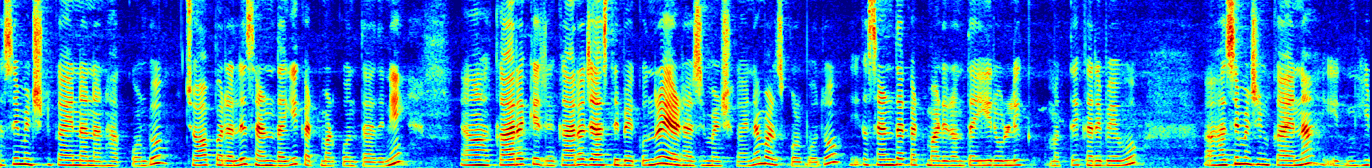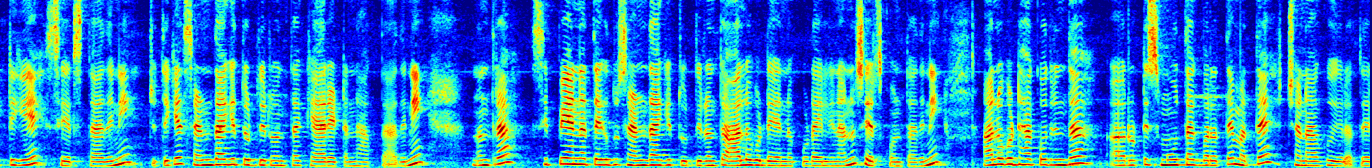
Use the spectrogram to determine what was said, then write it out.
ಹಸಿಮೆಣಸಿನ್ಕಾಯಿನ ನಾನು ಹಾಕ್ಕೊಂಡು ಚಾಪರಲ್ಲಿ ಸಣ್ಣದಾಗಿ ಕಟ್ ಮಾಡ್ಕೊತಾ ಇದ್ದೀನಿ. ಖಾರಕ್ಕೆ ಖಾರ ಜಾಸ್ತಿ ಬೇಕು ಅಂದರೆ ಎರಡು ಹಸಿಮೆಣ್ಸಿಕಾಯಿನ ಬಳಸ್ಕೊಳ್ಬೋದು. ಈಗ ಸಣ್ಣದಾಗಿ ಕಟ್ ಮಾಡಿರೋಂಥ ಈರುಳ್ಳಿ, ಮತ್ತು ಕರಿಬೇವು ಹಸಿಮೆಣಸಿನ್ಕಾಯಿನ ಹಿಟ್ಟಿಗೆ ಸೇರಿಸ್ತಾ ಇದ್ದೀನಿ. ಜೊತೆಗೆ ಸಣ್ಣದಾಗಿ ತುರಿದಿರುವಂಥ ಕ್ಯಾರೆಟನ್ನು ಹಾಕ್ತಾ ಇದ್ದೀನಿ. ನಂತರ ಸಿಪ್ಪೆಯನ್ನು ತೆಗೆದು ಸಣ್ಣದಾಗಿ ತುರಿದಿರುವಂಥ ಆಲೂಗಡ್ಡೆಯನ್ನು ಕೂಡ ಇಲ್ಲಿ ನಾನು ಸೇರಿಸ್ಕೊತಾ ಇದ್ದೀನಿ. ಆಲೂಗಡ್ಡೆ ಹಾಕೋದ್ರಿಂದ ರೊಟ್ಟಿ ಸ್ಮೂತಾಗಿ ಬರುತ್ತೆ ಮತ್ತು ಚೆನ್ನಾಗೂ ಇರುತ್ತೆ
